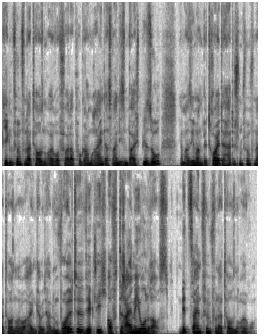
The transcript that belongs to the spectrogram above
kriegen 500.000 Euro Förderprogramm rein. Das war in diesem Beispiel so. Wir haben also jemanden betreut, der hatte schon 500.000 Euro Eigenkapital und wollte wirklich auf drei Millionen raus mit seinen 500.000 Euro.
